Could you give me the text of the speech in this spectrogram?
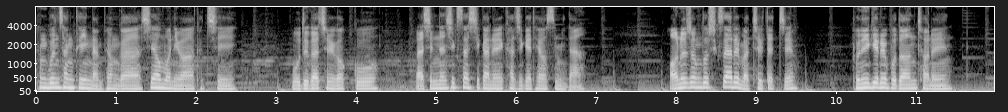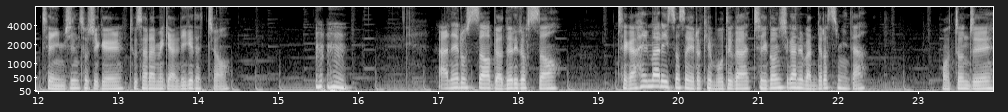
흥분 상태인 남편과 시어머니와 같이 모두가 즐겁고 맛있는 식사 시간을 가지게 되었습니다. 어느 정도 식사를 마칠 때쯤 분위기를 보던 저는 제 임신 소식을 두 사람에게 알리게 됐죠. 아내로서 며느리로서 제가 할 말이 있어서 이렇게 모두가 즐거운 시간을 만들었습니다. 어쩐지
